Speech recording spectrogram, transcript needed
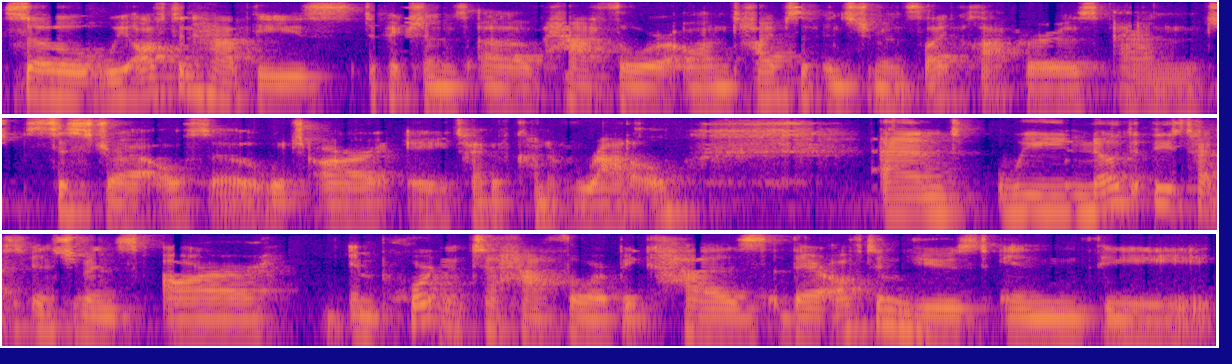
So we often have these depictions of Hathor on types of instruments like clappers and sistra also, which are a type of kind of rattle. And we know that these types of instruments are important to Hathor because they're often used in the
